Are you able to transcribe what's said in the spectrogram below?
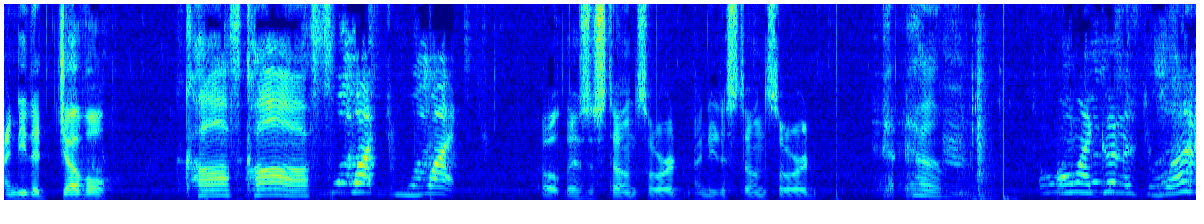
I need a shovel. Cough, cough. What? What? Oh, there's a stone sword. I need a stone sword. Um, Oh my goodness, what?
